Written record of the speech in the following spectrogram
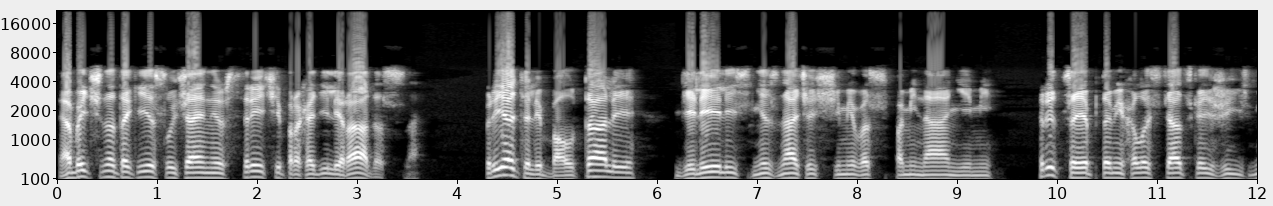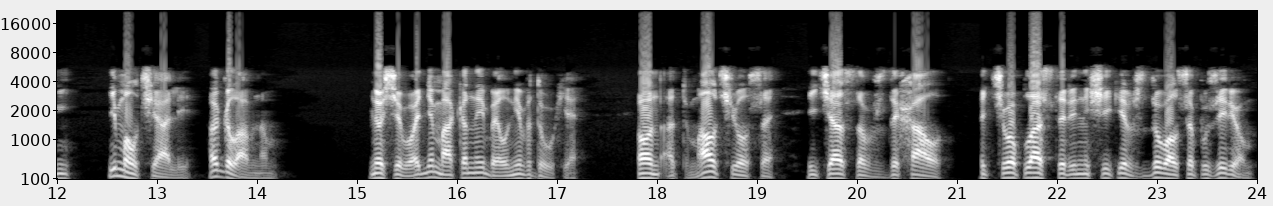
Обычно такие случайные встречи проходили радостно. Приятели болтали, делились незначащими воспоминаниями, рецептами холостяцкой жизни и молчали о главном. Но сегодня Маканы был не в духе. Он отмалчивался и часто вздыхал, отчего пластырь на щеке вздувался пузырем.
